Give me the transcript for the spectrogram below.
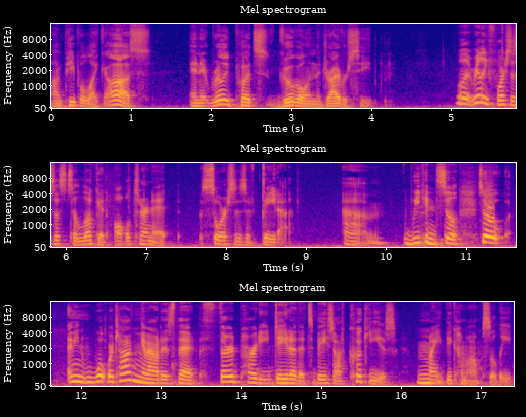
on people like us, and it really puts Google in the driver's seat. Well, it really forces us to look at alternate sources of data. Um, we can still so I mean, what we're talking about is that third party data that's based off cookies might become obsolete.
